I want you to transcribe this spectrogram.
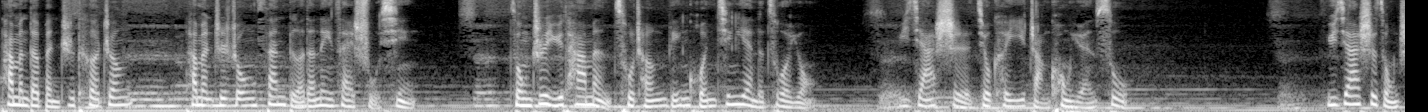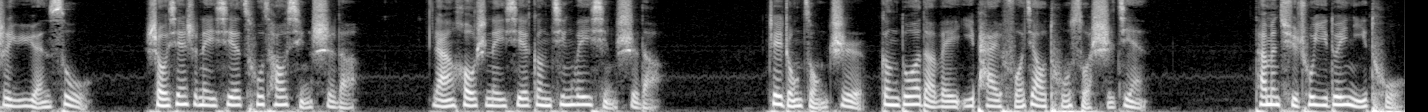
它们的本质特征，它们之中三德的内在属性，总之于它们促成灵魂经验的作用。瑜伽士就可以掌控元素。瑜伽士总治于元素，首先是那些粗糙形式的，然后是那些更精微形式的。这种总治更多的为一派佛教徒所实践。他们取出一堆泥土，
